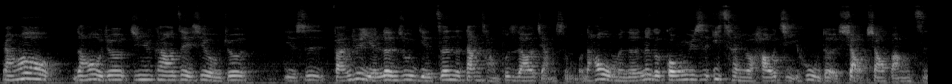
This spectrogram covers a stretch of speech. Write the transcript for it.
然后，然后我就进去看到这些，我就。也是，反正就也愣住，也真的当场不知道讲什么。然后我们的那个公寓是一层有好几户的小小房子，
